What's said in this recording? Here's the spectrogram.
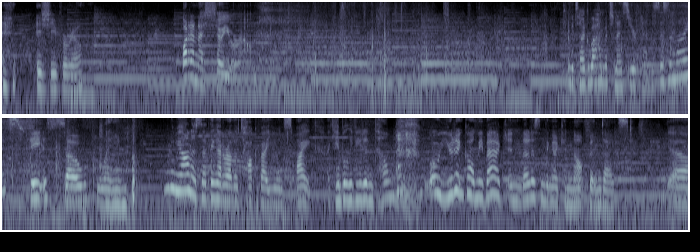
Is she for real? Why don't I show you around? Can we talk about how much nicer your campus is than mine? State is so lame. I'm gonna be honest, I think I'd rather talk about you and Spike. I can't believe you didn't tell me. Oh, you didn't call me back, and that is something I cannot fit in text. yeah,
